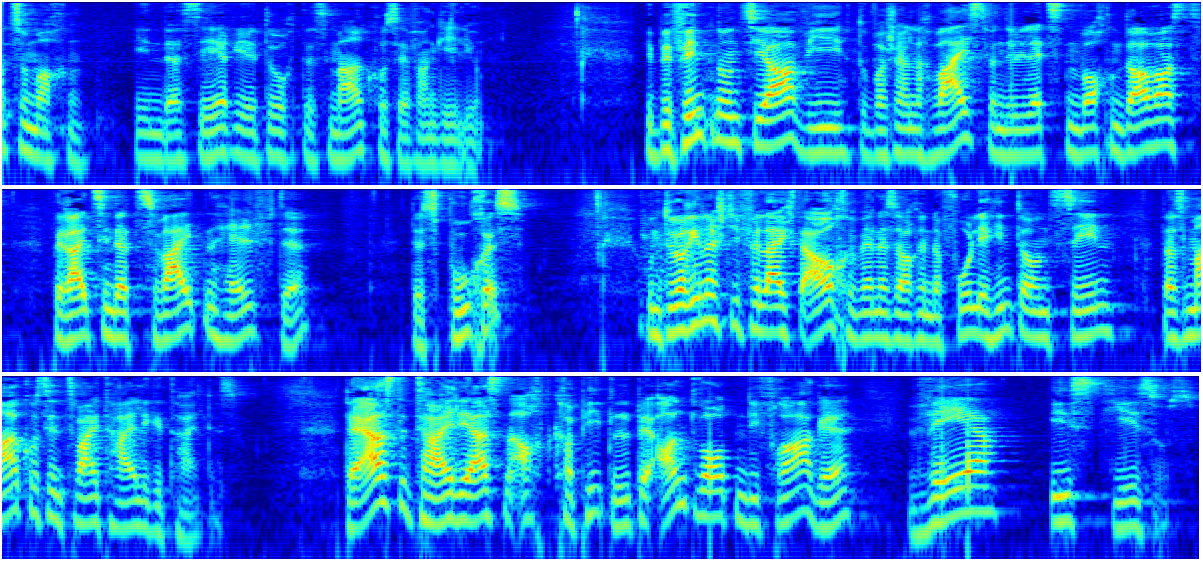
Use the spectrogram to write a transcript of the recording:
weiterzumachen in der Serie durch das Markus-Evangelium. Wir befinden uns ja, wie du wahrscheinlich weißt, wenn du die letzten Wochen da warst, bereits in der zweiten Hälfte des Buches. Und du erinnerst dich vielleicht auch, wir werden es auch in der Folie hinter uns sehen, dass Markus in zwei Teile geteilt ist. Der erste Teil, die ersten acht Kapitel, beantworten die Frage, wer ist Jesus?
